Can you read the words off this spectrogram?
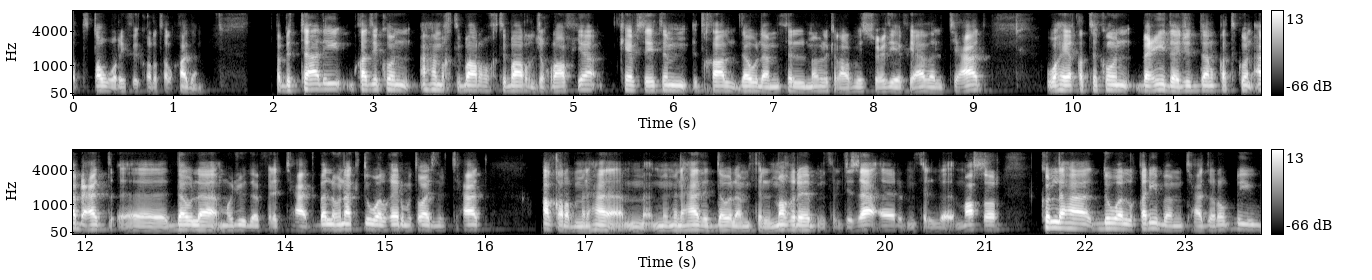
التطوري في كرة القدم. فبالتالي قد يكون أهم اختبار هو اختبار الجغرافيا. كيف سيتم إدخال دولة مثل المملكة العربية السعودية في هذا الاتحاد؟ وهي قد تكون بعيدة جدا قد تكون أبعد آه، دولة موجودة في الاتحاد. بل هناك دول غير متواجدة في الاتحاد أقرب من من هذه الدولة مثل المغرب مثل الجزائر مثل مصر. كلها دول قريبة من الاتحاد الأوروبي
